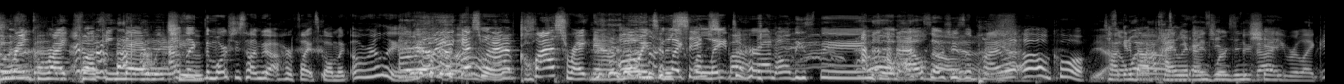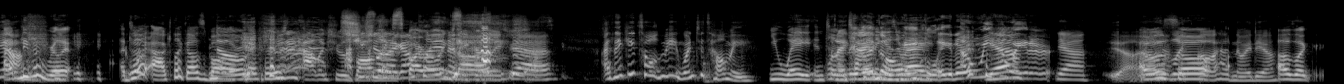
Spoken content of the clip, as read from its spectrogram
drink right fucking there with I was you. like, the more she's telling me about her flight school, I'm like, oh really? oh, really? Guess what? I have class right now. Oh, Going to the like same relate spot. to her on all these things, and also she's a pilot. Oh, cool. So Talking what about pilot engines and through that? shit. You were like, I didn't even really. Did I act like I was No, bothered she at didn't act like she was She's bothered. like, I'm spiraling playing it off. secretly. Yeah. I think you told me. When did you tell me? You wait until When the I did, timing like a is week right. later. A week Yeah. later. Yeah. Yeah. I I was, was like, so- oh, oh, I had no idea. I was like,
